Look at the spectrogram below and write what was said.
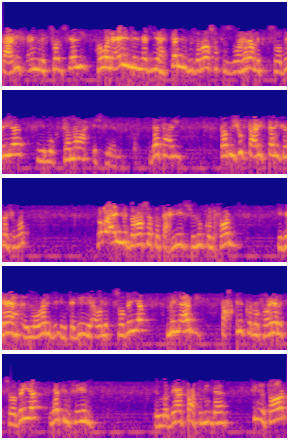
تعريف علم الاقتصاد الإسلامي هو العلم الذي يهتم بدراسة الظاهرة الاقتصادية في مجتمع إسلامي. ده تعريف. طب نشوف تعريف تاني كده يا شباب. هو علم دراسة وتحليل سلوك الفرد تجاه الموارد الإنتاجية أو الاقتصادية من أجل تحقيق الرفاهية الاقتصادية. لكن فين؟ المرجعية بتاعته مين ده؟ في إطار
